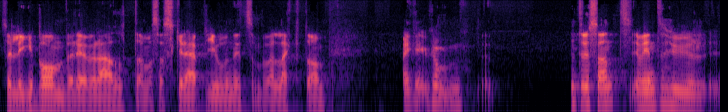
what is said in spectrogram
Så det ligger bomber överallt och massa skräp units som bara lagt dem. Intressant. Jag vet inte hur,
